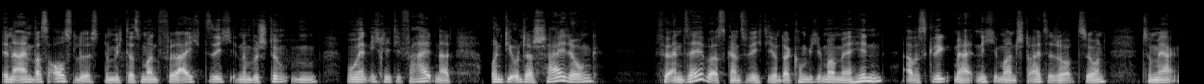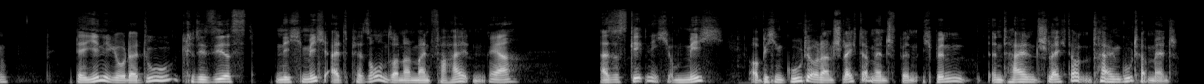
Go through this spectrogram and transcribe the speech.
in einem was auslöst. Nämlich, dass man vielleicht sich in einem bestimmten Moment nicht richtig verhalten hat. Und die Unterscheidung für einen selber ist ganz wichtig und da komme ich immer mehr hin, aber es gelingt mir halt nicht immer in Streitsituationen zu merken, derjenige oder du kritisierst nicht mich als Person, sondern mein Verhalten. Ja, Also es geht nicht um mich, ob ich ein guter oder ein schlechter Mensch bin. Ich bin in Teilen schlechter und in Teilen guter Mensch.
